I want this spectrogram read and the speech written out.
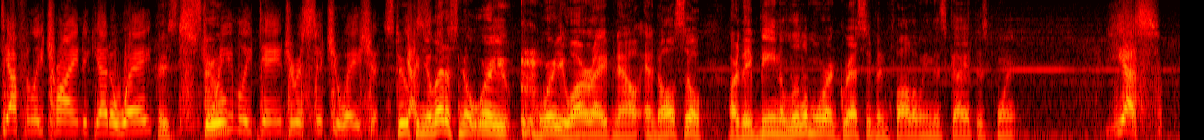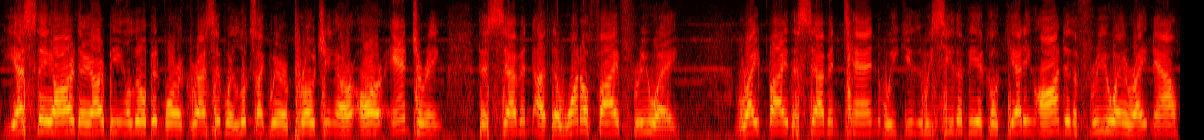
definitely trying to get away. Hey, Stu? Extremely dangerous situation. Stu, Yes. can you let us know where you where you are right now? And also, are they being a little more aggressive in following this guy at this point? Yes, yes, they are. They are being a little bit more aggressive. It looks like we're approaching or, or entering the seven, uh, the 105 freeway, right by the 710. We we see the vehicle getting onto the freeway right now.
